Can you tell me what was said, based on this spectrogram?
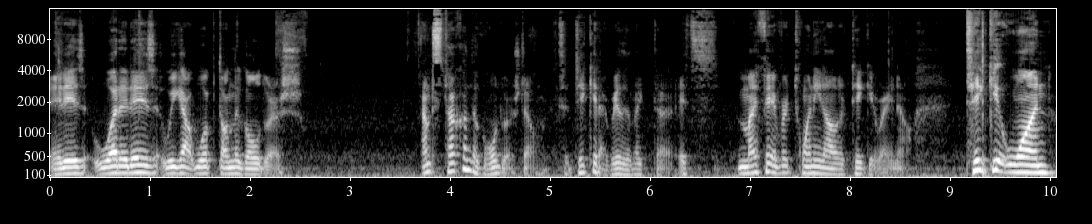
It is what it is. We got whooped on the gold rush. I'm stuck on the gold rush though. It's a ticket I really like to it's my favorite $20 ticket right now. Ticket one.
